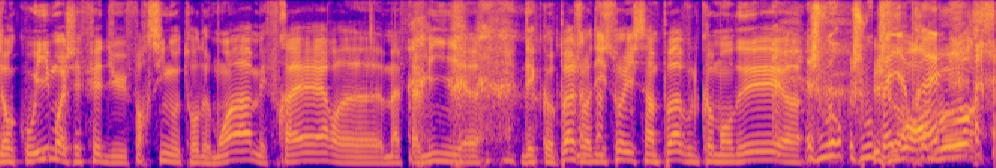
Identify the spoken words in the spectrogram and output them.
Donc oui, moi j'ai fait du forcing autour de moi, mes frères, euh, ma famille, euh, des copains, je leur dis soyez sympa, vous le commandez. euh, Je vous, je vous je paye vous après. rembourse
